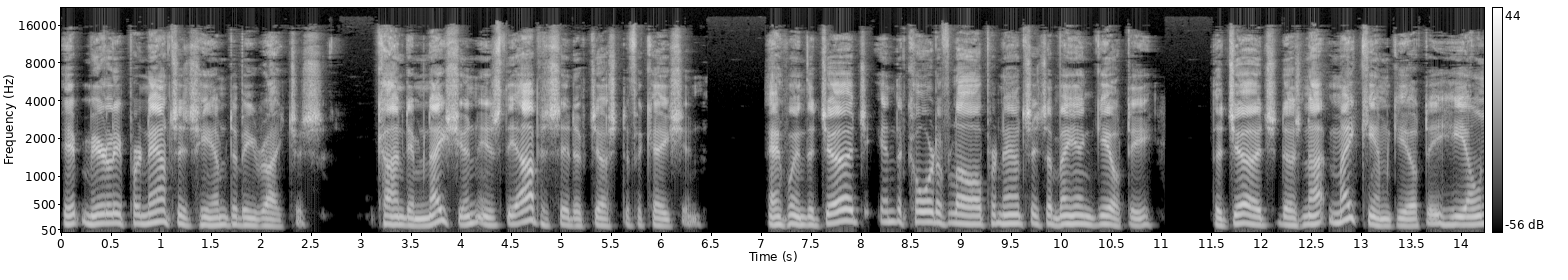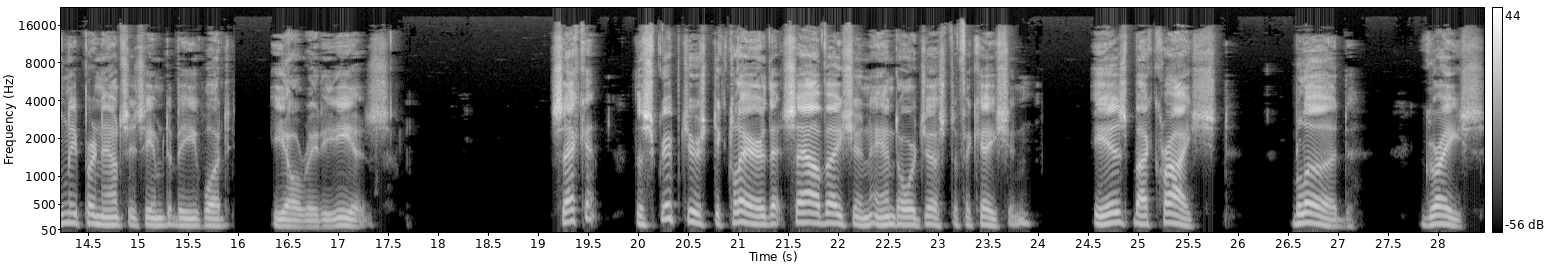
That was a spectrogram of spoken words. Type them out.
It merely pronounces him to be righteous. Condemnation is the opposite of justification. And when the judge in the court of law pronounces a man guilty, the judge does not make him guilty, he only pronounces him to be what he already is. Second, the scriptures declare that salvation and or justification is by Christ, blood, grace,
